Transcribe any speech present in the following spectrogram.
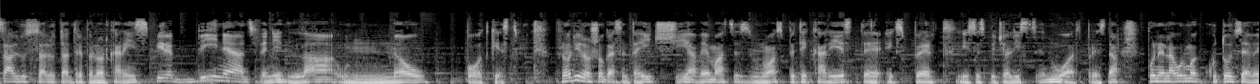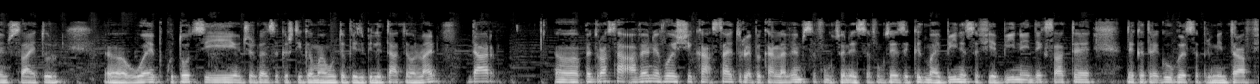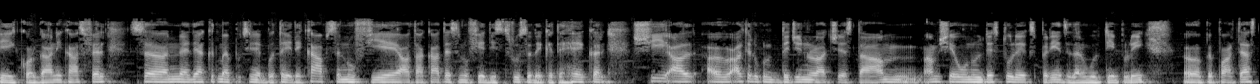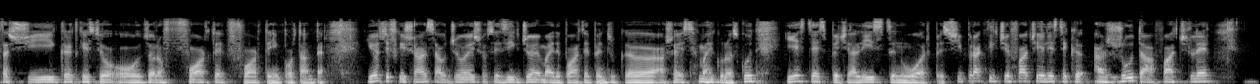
Salut, salut antreprenori care inspiră! Bine ați venit la un nou podcast. Florin Roșoga sunt aici și avem astăzi un oaspete care este expert, este specialist în WordPress, da? Până la urmă, cu toții avem site-uri uh, web, cu toții încercăm să câștigăm mai multă vizibilitate online, dar Uh, pentru asta avem nevoie și ca site-urile pe care le avem să funcționeze, să funcționeze cât mai bine, să fie bine indexate de către Google, să primim trafic organic astfel, să nu ne dea cât mai puține bătăi de cap, să nu fie atacate, să nu fie distruse de către hacker și al, alte lucruri de genul acesta. Am, am și eu unul destul de experiențe de-a lungul timpului uh, pe partea asta și cred că este o, o zonă foarte, foarte importantă. Iosif Crișan sau Joe, și o să zic Joe mai departe pentru că așa este mai cunoscut, este specialist în WordPress și practic ce face face el este că ajută afacerile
